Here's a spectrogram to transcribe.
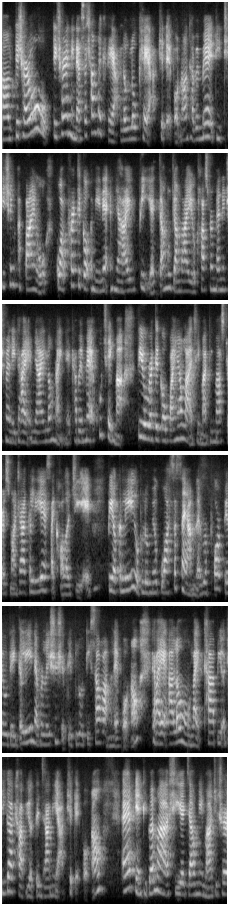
um teacher တို့ teacher အနေနဲ့16နှစ်ကတည်းကအလုပ်လုပ်ခဲ့ရဖြစ်တယ်ပေါ့နော်ဒါပေမဲ့ဒီ teaching အပိုင်းကိုကိုက practical အနေနဲ့အများကြီးသိရကျောင်းသူကျောင်းသားတွေကို classroom management တွေဒါရအများကြီးလုပ်နိုင်တယ်ဒါပေမဲ့အခုချိန်မှာ theoretical ပိုင်းရောက်လာတဲ့အချိန်မှာဒီ masters မှာじゃကလေးရဲ့ psychology တွေပြီးတော့ကလေးကိုဘယ်လိုမျိုးကိုကဆက်ဆံရမလဲ report building ကလေးနဲ့ relationship တွေဘယ်လိုတည်ဆောက်ရမလဲပေါ့နော်ဒါရဲ့အားလုံးကို like ထားပြီးအဓိကထားပြီးတော့သင်ကြားနေရဖြစ်တယ်ပေါ့နော်အဲ့အပြင်ဒီဘက်မှာရှိရဲ့ကျောင်းတွေမှာ teacher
